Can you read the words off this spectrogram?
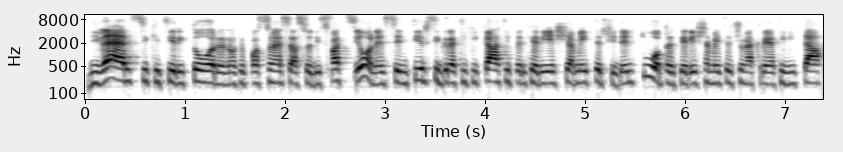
diversi che ti ritornano, che possono essere la soddisfazione, sentirsi gratificati perché riesci a metterci del tuo, perché riesci a metterci una creatività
